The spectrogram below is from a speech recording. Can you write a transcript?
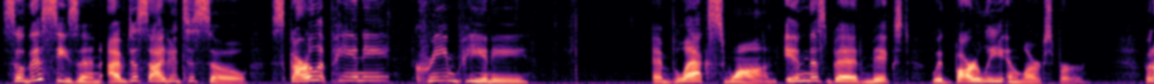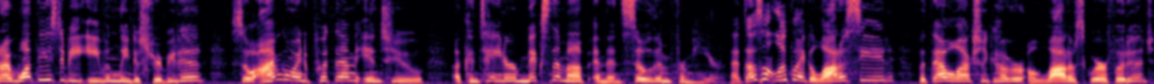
So this season, I've decided to sow scarlet peony, cream peony, and black swan in this bed mixed with barley and larkspur. But I want these to be evenly distributed, so I'm going to put them into a container, mix them up, and then sow them from here. That doesn't look like a lot of seed, but that will actually cover a lot of square footage,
